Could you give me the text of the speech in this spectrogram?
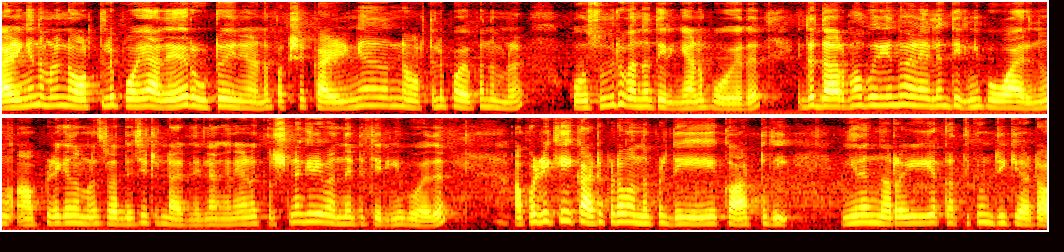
കഴിഞ്ഞ നമ്മൾ നോർത്തിൽ പോയ അതേ റൂട്ട് തന്നെയാണ്. പക്ഷെ കഴിഞ്ഞ നോർത്തിൽ പോയപ്പോൾ നമ്മൾ ഹൊസൂർ വന്ന് തിരിഞ്ഞാണ് പോയത്. ഇത് ധർമ്മപുരി എന്ന് വേണേലും തിരിഞ്ഞു പോകാമായിരുന്നു അപ്പോഴേക്കും നമ്മൾ ശ്രദ്ധിച്ചിട്ടുണ്ടായിരുന്നില്ല. അങ്ങനെയാണ് കൃഷ്ണഗിരി വന്നിട്ട് തിരിഞ്ഞു പോയത്. അപ്പോഴേക്ക് ഈ കാട്ടിക്കൂടെ വന്നപ്പോൾ ദേ കാട്ടുതീ. ഇങ്ങനെ നിറയെ കത്തിക്കൊണ്ടിരിക്കുക കേട്ടോ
